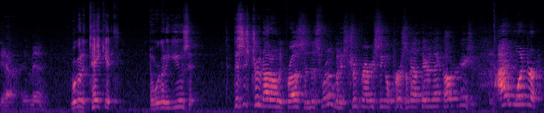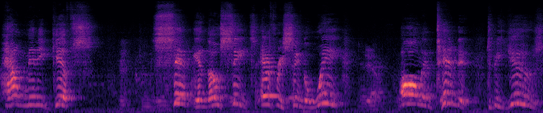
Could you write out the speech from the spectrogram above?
Yeah, amen. We're going to take it and we're going to use it. This is true not only for us in this room, but it's true for every single person out there in that congregation. I wonder how many gifts sit in those seats every single week, yeah. all intended to be used,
